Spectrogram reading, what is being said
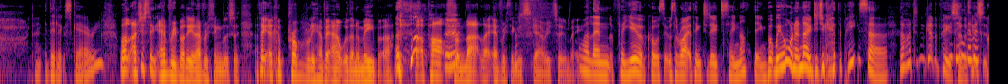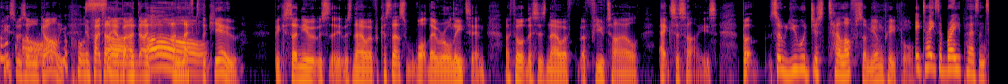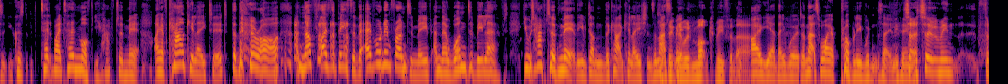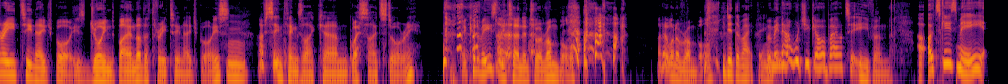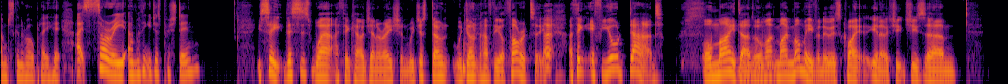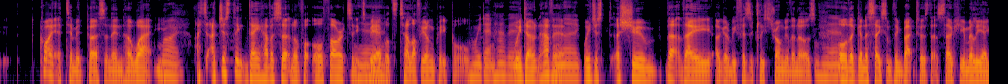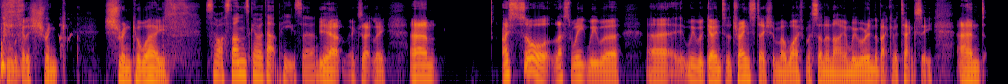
They look scary? Well, I just think everybody and everything looks. I think I could probably have it out with an amoeba, but apart from that, like everything is scary to me. Well, then for you, of course, it was the right thing to do to say nothing. But we all want to know: Did you get the pizza? No, I didn't get the pizza. The there was pizza, gone- pizza was all Oh, gone. your poor In fact, I, I, I, son. I, left Oh. the queue because I knew it was it was now a, because that's what they were all eating. I thought this is now a, a futile exercise. But so you would just tell off some young people. It takes a brave person to because te- by telling them off, you have to admit I have calculated that there are enough slices of pizza for everyone in front of me, and there one to be left. You would have to admit that you've done the calculations, and Do that's a think bit. they would mock me for that? Oh yeah, they would, and that's why I probably wouldn't say anything. So, so I mean, three teenage boys joined by another three teenage boys. Hmm. I've seen things like um, West Side Story. It could have easily turned into a rumble. I don't want to rumble. you did the right thing. But I mean, how would you go about it even? Uh, oh, excuse me, I'm just going to role play here. Uh, sorry, um, I think you just pushed in. You see, this is where I think our generation we just don't we don't have the authority. I think if your dad or my dad or my my mum even who is quite you know she she's um quite a timid person in her way. Right. I, I just think they have a certain au- authority to be able to tell off young people. We don't have it. We don't have it. No. We just assume that they are going to be physically stronger than us, Yeah. or they're going to say something back to us that's so humiliating we're going to shrink, shrink away. So our sons go with that pizza. Yeah, exactly. Um, I saw last week we were uh, we were going to the train station, my wife, my son, and I, and we were in the back of a taxi, and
